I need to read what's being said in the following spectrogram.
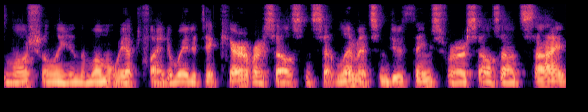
emotionally in the moment. We have to find a way to take care of ourselves and set limits and do things for ourselves outside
